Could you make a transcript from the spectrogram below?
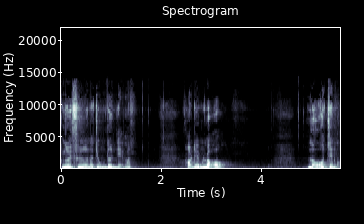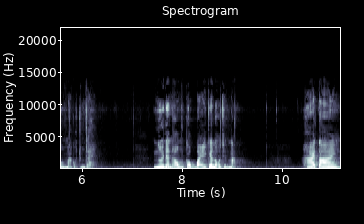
Người xưa nói chung đơn giản lắm. Họ đếm lỗ lỗ trên khuôn mặt của chúng ta. Người đàn ông có 7 cái lỗ trên mặt. Hai tai,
